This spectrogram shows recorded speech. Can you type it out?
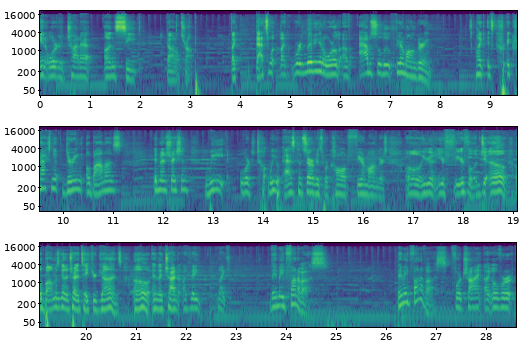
in order to try to unseat Donald Trump. Like that's what like we're living in a world of absolute fear mongering. Like it's it cracks me up during Obama's administration. We were to, we as conservatives were called fear mongers. Oh, you're you're fearful. Oh, Obama's gonna try to take your guns. Oh, and they tried to like they like they made fun of us. They made fun of us for trying like over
